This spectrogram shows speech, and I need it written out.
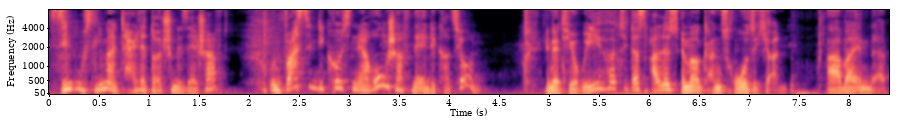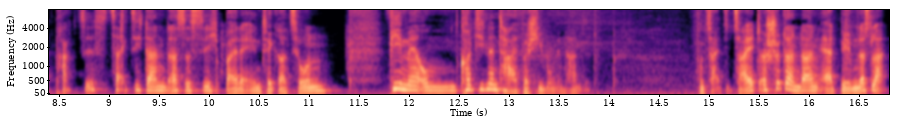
Sind Muslime ein Teil der deutschen Gesellschaft? Und was sind die größten Errungenschaften der Integration? In der Theorie hört sich das alles immer ganz rosig an. Aber in der Praxis zeigt sich dann, dass es sich bei der Integration vielmehr um Kontinentalverschiebungen handelt. Von Zeit zu Zeit erschüttern dann Erdbeben das Land.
